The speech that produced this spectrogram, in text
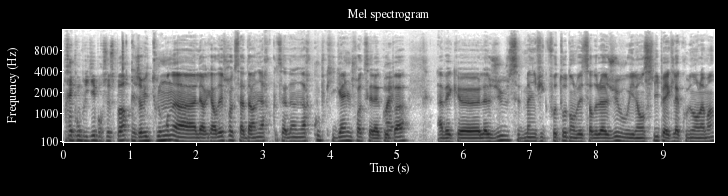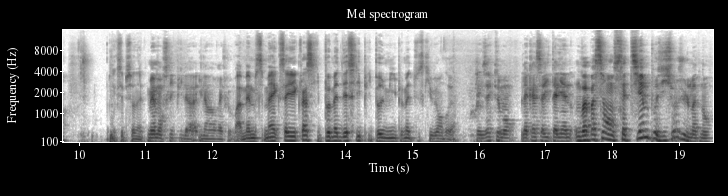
très compliqué pour ce sport. J'invite tout le monde à aller regarder. Je crois que sa dernière, sa dernière coupe qu'il gagne, je crois que c'est la Copa avec la Juve. Cette magnifique photo dans le vestiaire de la Juve où il est en slip avec la coupe dans la main. Exceptionnel. Même en slip, il a, il a un vrai flow. même ce mec, ça y est classe, il peut mettre des slips, il peut, il peut mettre tout ce qu'il veut, Andrea. Exactement, la classe à l'italienne. On va passer en septième position, Jules, maintenant.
